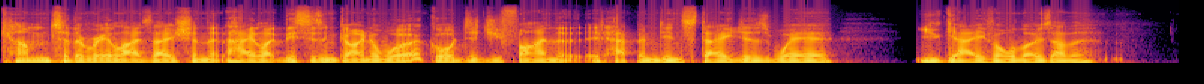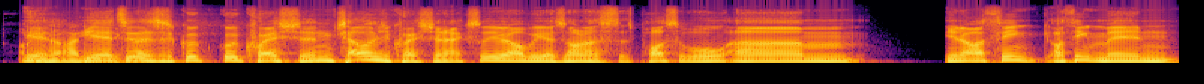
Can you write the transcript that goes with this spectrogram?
come to the realization that hey, like this isn't going to work, or did you find that it happened in stages where you gave all those other you know, Yeah, yeah, it's, a it's a good, good question, challenging question. Actually, I'll be as honest as possible. Um, you know, I think, I think, me and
